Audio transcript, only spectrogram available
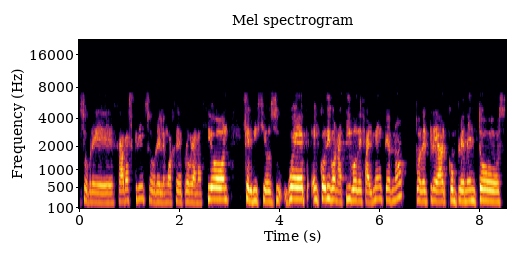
sobre JavaScript, sobre el lenguaje de programación, servicios web, el código nativo de FileMaker, ¿no? Poder crear complementos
